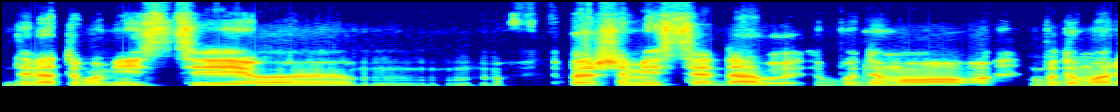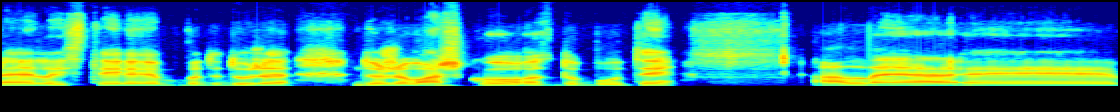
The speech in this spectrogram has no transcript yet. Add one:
дев'ятому місці. е, Перше місце, да, будемо, будемо реалісти, буде дуже, дуже важко здобути, але е,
